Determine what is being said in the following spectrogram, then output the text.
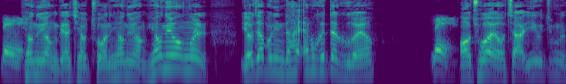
네. 현우 형. 내가 제일 좋아하는 현우 형. 현우 형을 여자분인데 하- 해보겠다 그거예요? 네. 어, 좋아요. 자, 이거 좀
